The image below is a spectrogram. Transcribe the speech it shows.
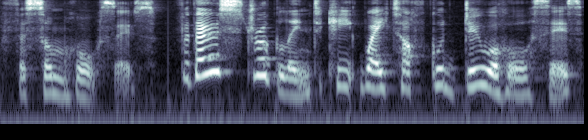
for some horses. For those struggling to keep weight off good doer horses,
